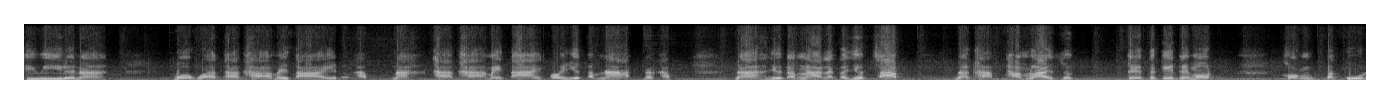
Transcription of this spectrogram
ทีวีเลยนะ บอกว่าถ้าฆ่าไม่ตายนะครับนะ ถ้าฆ่าไม่ตายก็ยึดอำนาจนะครับนะยึดอำนาจแล้วก็ยึดทรัพย์นะครับทำลายเศรษฐกิจให้หมด ของตระกูล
